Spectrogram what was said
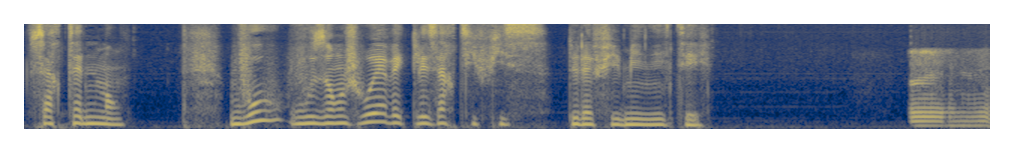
Certainement. Vous, vous en jouez avec les artifices de la féminité. Euh,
